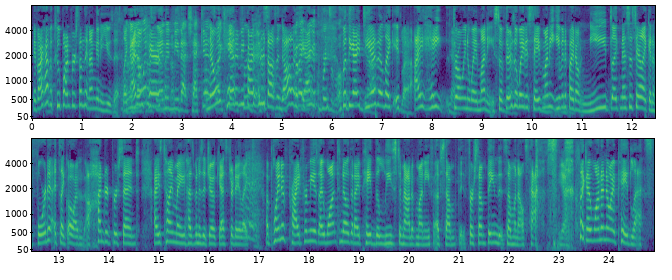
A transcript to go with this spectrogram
if I have a coupon for something, I'm gonna use it. Like I, no don't no care. handed me that check yet. no so one's handed me five hundred thousand dollars. But I agree with the principle. But the idea that like if I hate throwing away money, so if there's a way to save money, Mm-hmm. even if I don't need like necessarily I can afford it, it's like oh I'm a hundred percent. I was telling my husband as a joke yesterday, like a point of pride for me is I want to know that I paid the least amount of money of something for something that someone else has. Yeah. like I want to know I paid less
